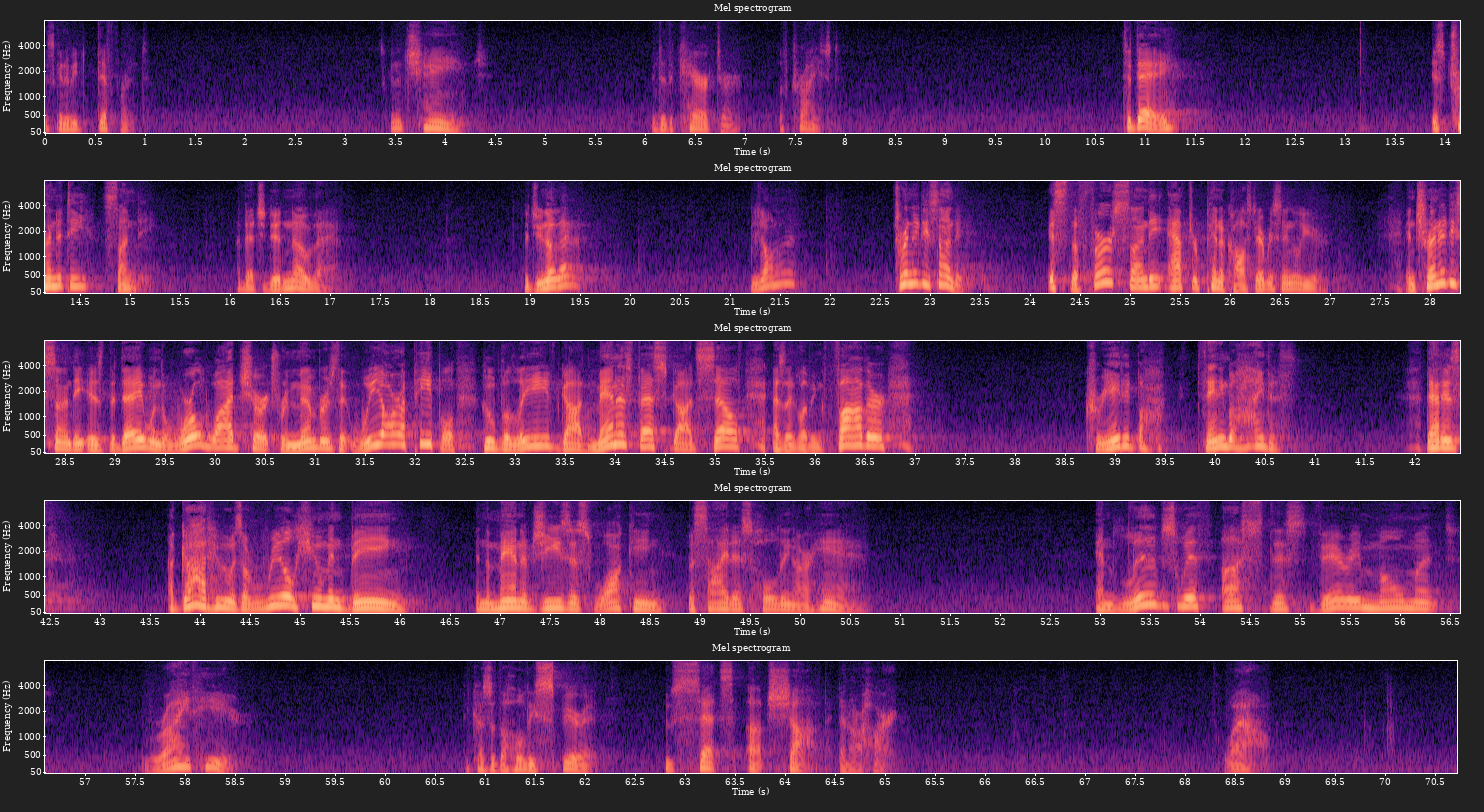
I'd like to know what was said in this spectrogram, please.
is going to be different. It's going to change into the character of Christ. Today, is Trinity Sunday. I bet you didn't know that. Did you know that? Did y'all know that? Trinity Sunday. It's the first Sunday after Pentecost every single year. And Trinity Sunday is the day when the worldwide church remembers that we are a people who believe God manifests God's self as a loving Father, created, behind, standing behind us. That is a God who is a real human being and the man of Jesus walking beside us, holding our hand, and lives with us this very moment right here because of the Holy Spirit who sets up shop in our heart. Wow.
